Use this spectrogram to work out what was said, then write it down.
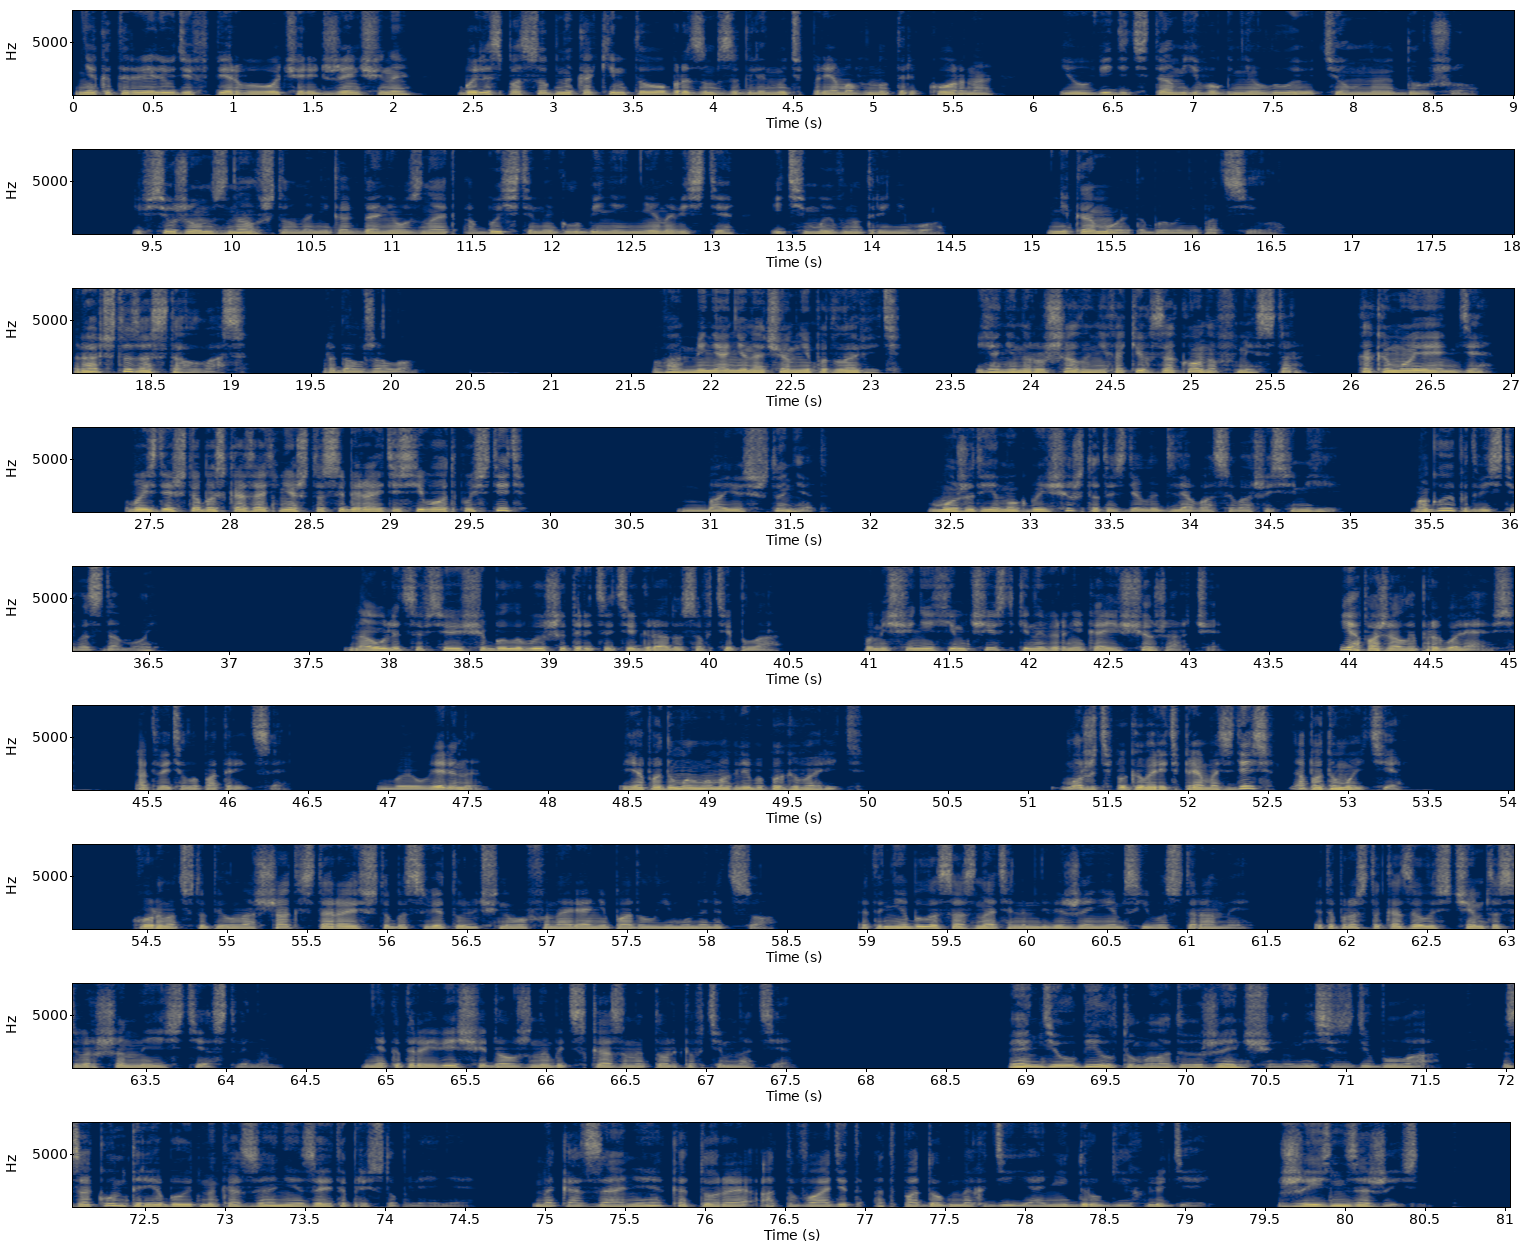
Некоторые люди, в первую очередь женщины, были способны каким-то образом заглянуть прямо внутрь Корна и увидеть там его гнилую, темную душу. И все же он знал, что она никогда не узнает об истинной глубине ненависти и тьмы внутри него. Никому это было не под силу. Рад, что застал вас, продолжал он. Вам меня ни на чем не подловить. Я не нарушала никаких законов, мистер, как и мой Энди. Вы здесь, чтобы сказать мне, что собираетесь его отпустить? Боюсь, что нет. Может, я мог бы еще что-то сделать для вас и вашей семьи? Могу я подвезти вас домой? На улице все еще было выше 30 градусов тепла. В помещении химчистки наверняка еще жарче. Я, пожалуй, прогуляюсь, ответила Патриция. Вы уверены? Я подумал, мы могли бы поговорить. Можете поговорить прямо здесь, а потом уйти. Корн отступил на шаг, стараясь, чтобы свет уличного фонаря не падал ему на лицо. Это не было сознательным движением с его стороны. Это просто казалось чем-то совершенно естественным. Некоторые вещи должны быть сказаны только в темноте. Энди убил ту молодую женщину, миссис Дюбуа. Закон требует наказания за это преступление. Наказание, которое отвадит от подобных деяний других людей. Жизнь за жизнь.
